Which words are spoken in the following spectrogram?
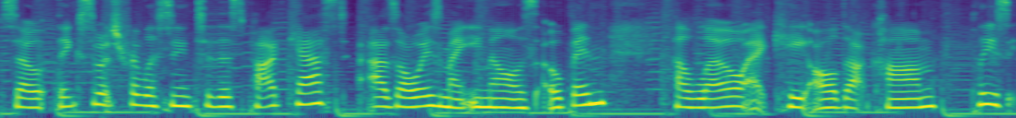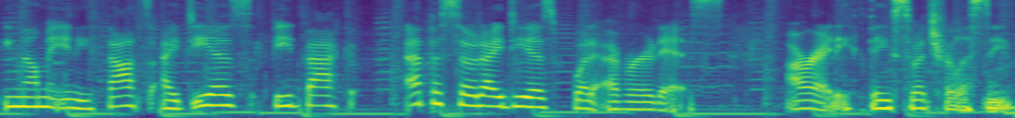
So thanks so much for listening to this podcast. As always, my email is open hello at kateahl.com. Please email me any thoughts, ideas, feedback, episode ideas, whatever it is. Alrighty, thanks so much for listening.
